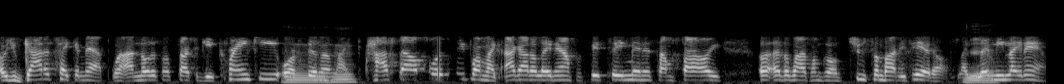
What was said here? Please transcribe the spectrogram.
or you got to take a nap. When I notice I start to get cranky or mm-hmm. feeling like hostile towards people, I'm like, I got to lay down for 15 minutes. I'm sorry. Uh, otherwise, I'm going to chew somebody's head off. Like, yeah. let me lay down.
